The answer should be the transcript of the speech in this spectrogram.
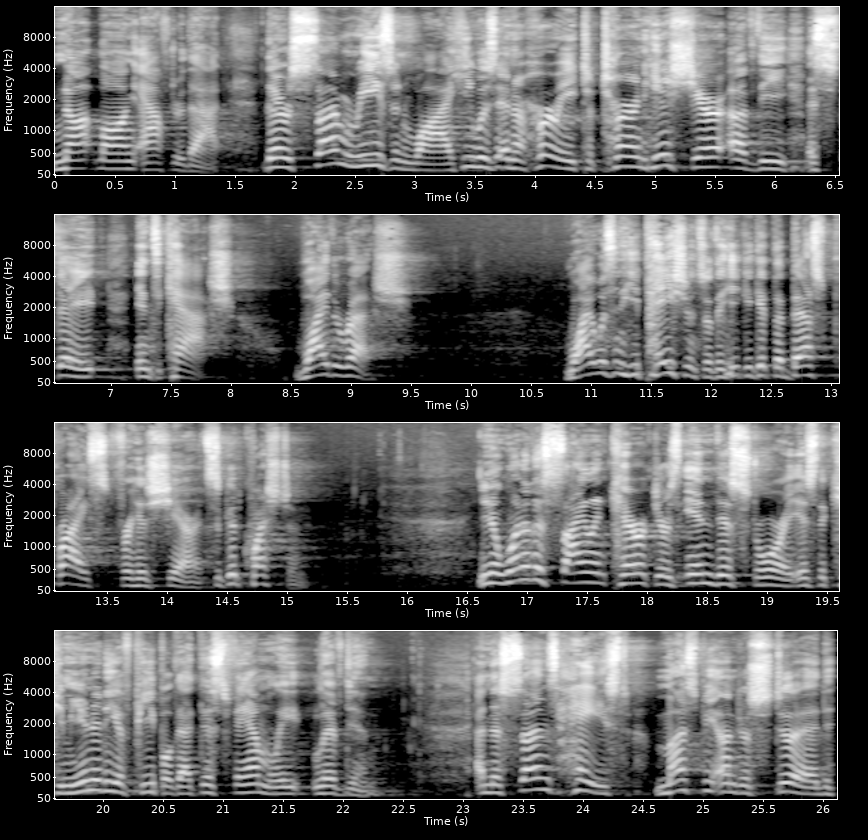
not long after that. There's some reason why he was in a hurry to turn his share of the estate into cash. Why the rush? Why wasn't he patient so that he could get the best price for his share? It's a good question. You know, one of the silent characters in this story is the community of people that this family lived in. And the son's haste must be understood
